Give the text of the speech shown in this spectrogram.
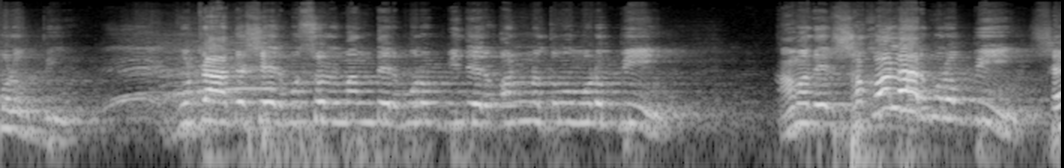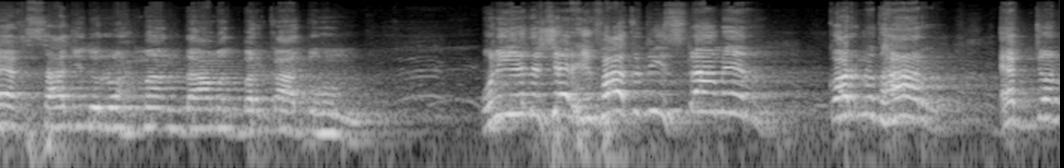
মুরব্বী। গোটা দেশের মুসলমানদের মুরব্বীদের অন্যতম মুরব্বী, আমাদের সকল আর মুরব্বী, শেখ সাজিদুর রহমান দামত বরকাতুহুম। উনি এদেশের হিফাজত ইসলামের কর্ণধার একজন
